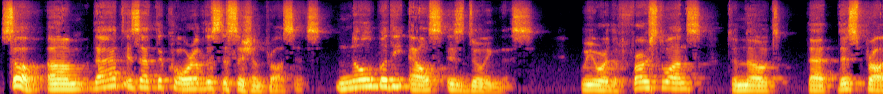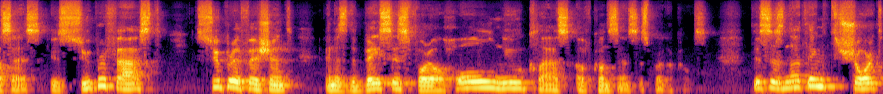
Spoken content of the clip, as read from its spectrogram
So um, that is at the core of this decision process. Nobody else is doing this. We were the first ones to note that this process is super fast, super efficient, and is the basis for a whole new class of consensus protocols. This is nothing short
